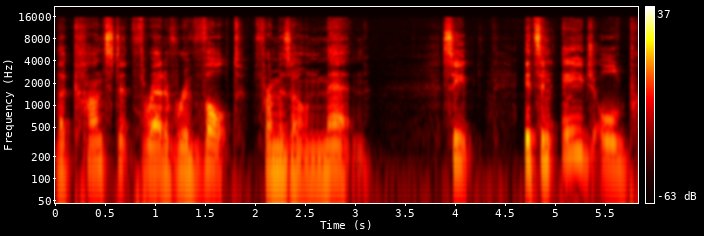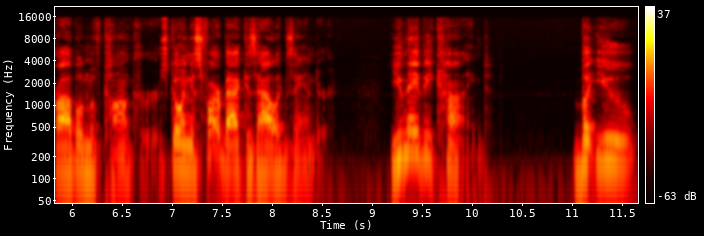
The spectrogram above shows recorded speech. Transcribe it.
the constant threat of revolt from his own men. See, it's an age old problem of conquerors, going as far back as Alexander. You may be kind, but you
